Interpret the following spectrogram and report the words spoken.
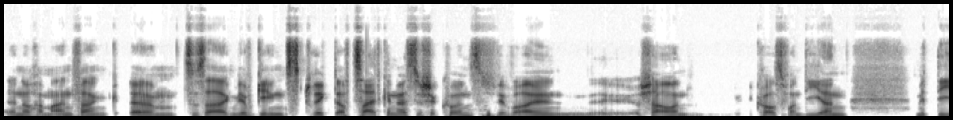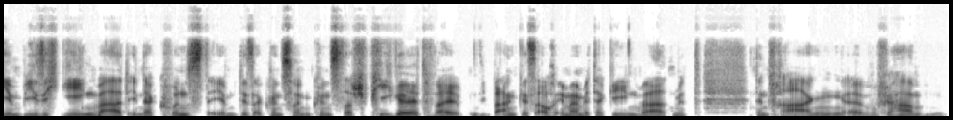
äh, noch am Anfang ähm, zu sagen, wir gehen strikt auf zeitgenössische Kunst. Wir wollen äh, schauen, korrespondieren mit dem, wie sich Gegenwart in der Kunst eben dieser Künstlerinnen und Künstler spiegelt, weil die Bank ist auch immer mit der Gegenwart, mit den Fragen, äh, wofür haben,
